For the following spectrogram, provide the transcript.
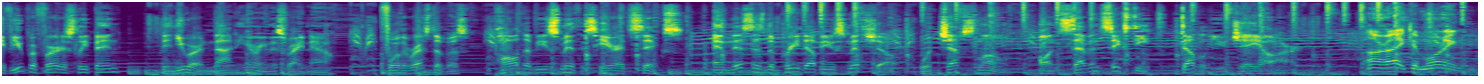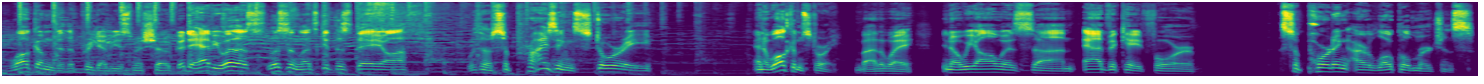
If you prefer to sleep in, then you are not hearing this right now. For the rest of us, Paul W. Smith is here at 6. And this is the Pre W. Smith Show with Jeff Sloan on 760 WJR. All right, good morning. Welcome to the Pre W. Smith Show. Good to have you with us. Listen, let's get this day off with a surprising story and a welcome story, by the way. You know, we always um, advocate for supporting our local merchants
